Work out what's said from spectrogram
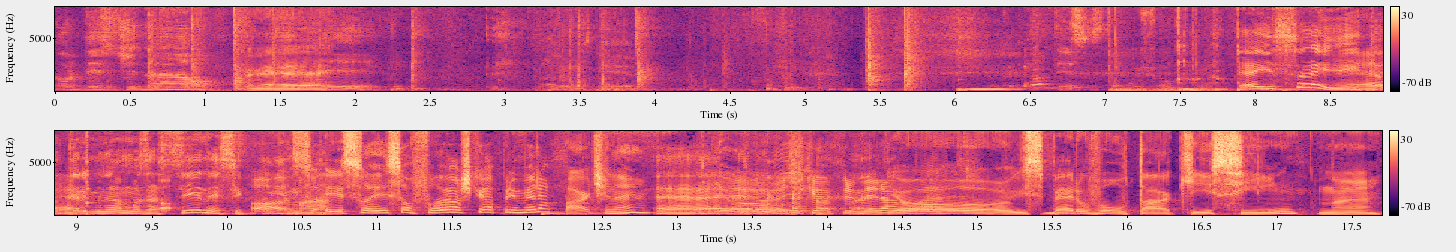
Nordestinão. É. Aí. Agradeço, estamos juntos. É isso aí. Então terminamos assim nesse clima. isso, isso aí só foi, eu acho que a primeira parte, né? É. eu acho que é a primeira parte. Eu espero voltar aqui, sim, né?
